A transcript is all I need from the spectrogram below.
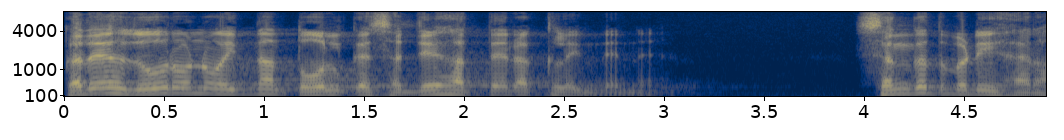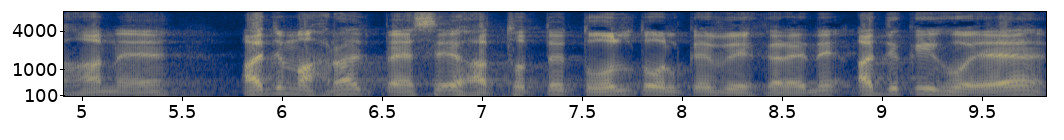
ਕਦੇ ਹਜ਼ੂਰ ਉਹਨੂੰ ਇਦਾਂ ਤੋਲ ਕੇ ਸੱਜੇ ਹੱਥ ਤੇ ਰੱਖ ਲੈਂਦੇ ਨੇ। ਸੰਗਤ ਬੜੀ ਹੈਰਾਨ ਹੈ ਅੱਜ ਮਹਾਰਾਜ ਪੈਸੇ ਹੱਥ ਉੱਤੇ ਤੋਲ ਤੋਲ ਕੇ ਵੇਖ ਰਹੇ ਨੇ। ਅੱਜ ਕੀ ਹੋਇਆ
